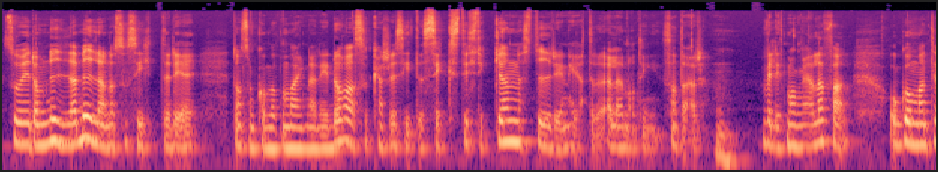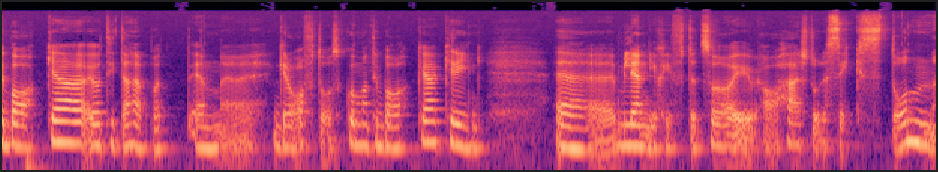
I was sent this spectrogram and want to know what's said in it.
Så i de nya bilarna så sitter det, de som kommer på marknaden idag, så kanske det sitter 60 stycken styrenheter eller någonting sånt där. Mm. Väldigt många i alla fall. Och går man tillbaka, jag tittar här på ett, en eh, graf då, så går man tillbaka kring eh, millennieskiftet så ja, här står det 16.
